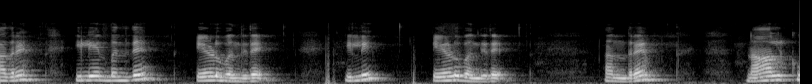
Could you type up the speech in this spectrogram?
ಆದರೆ ಇಲ್ಲಿ ಏನು ಬಂದಿದೆ? ಏಳು ಬಂದಿದೆ. ಇಲ್ಲಿ ಏಳು ಬಂದಿದೆ. ಅಂದರೆ ನಾಲ್ಕು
